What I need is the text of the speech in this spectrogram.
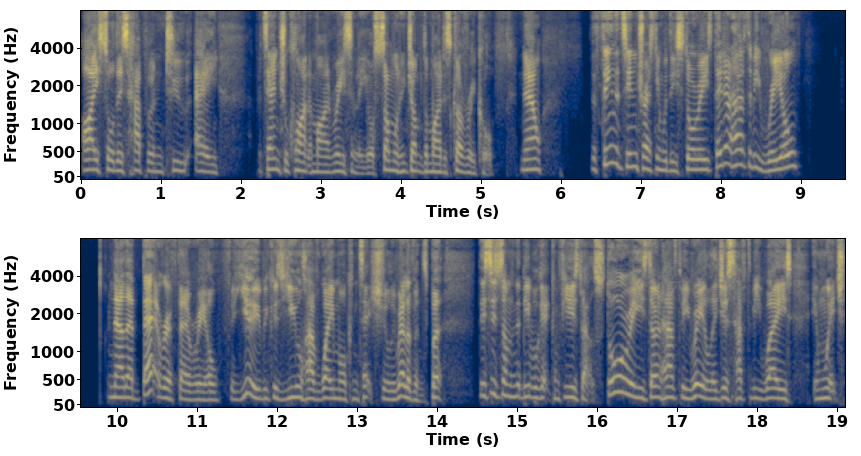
I saw this happen to a potential client of mine recently, or someone who jumped on my discovery call. Now, the thing that's interesting with these stories, they don't have to be real. Now, they're better if they're real for you because you'll have way more contextual relevance. But this is something that people get confused about. Stories don't have to be real, they just have to be ways in which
